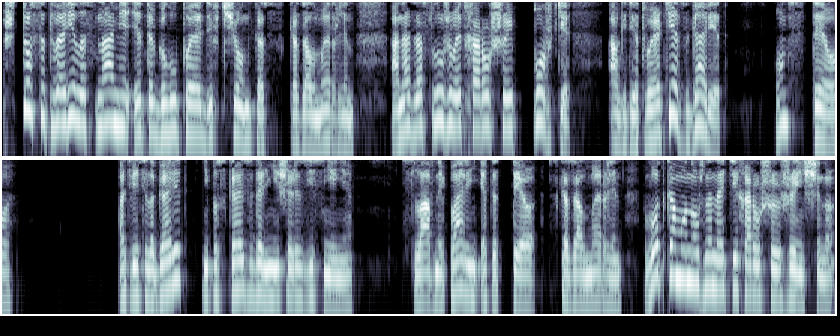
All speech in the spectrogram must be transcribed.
«Что сотворила с нами эта глупая девчонка?» — сказал Мерлин. «Она заслуживает хорошей порки. А где твой отец, Гарриет?» «Он с Тео», — ответила Гарриет, не пускаясь в дальнейшее разъяснение. «Славный парень этот Тео», — сказал Мерлин. «Вот кому нужно найти хорошую женщину.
